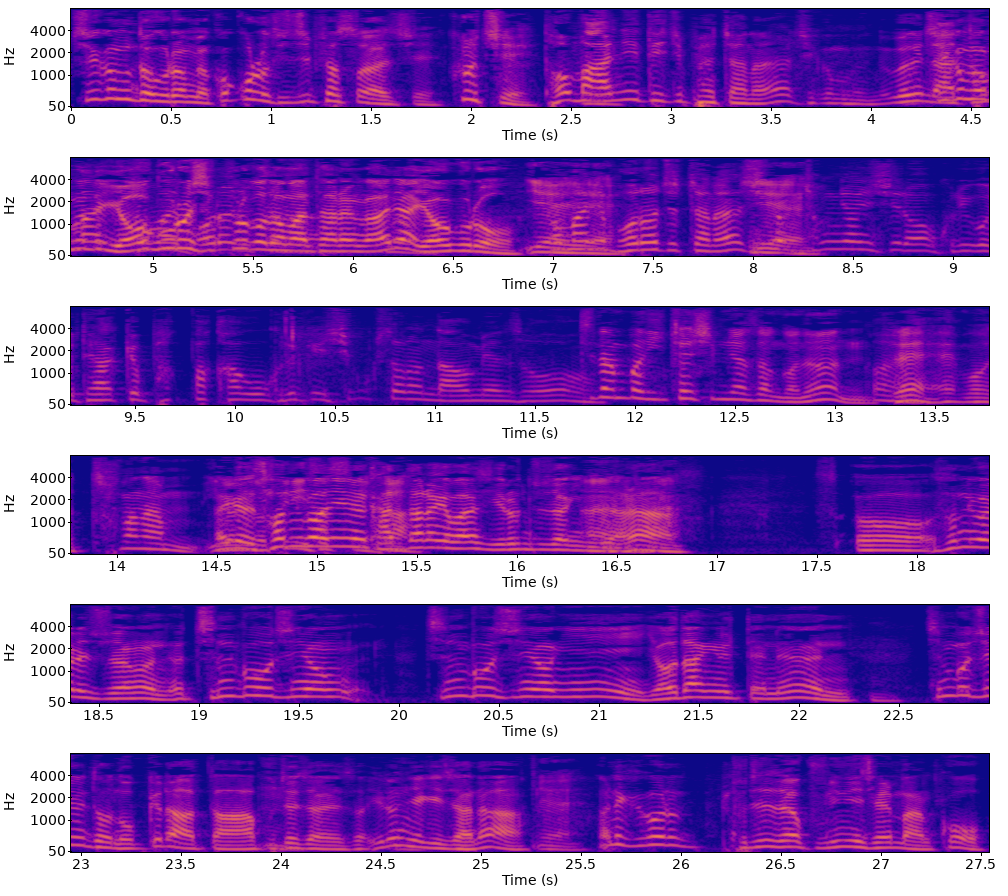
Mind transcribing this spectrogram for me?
지금도 그러면 거꾸로 뒤집혔어야지. 그렇지. 더 많이 뒤집혔잖아요. 지금은 왜 나- 지금은 더 근데 역으로 더 10%가 더. 많다는 거 아니야? 역으로. 예, 더 많이 예. 벌어졌잖아요. 실업, 예. 청년 실업 그리고 대학교 팍팍하고 그렇게 시국선언 나오면서 지난번 2010년 선거는 어. 그래 뭐 천안함 이런 그러니까 선관위는. 간단하게 말해서 이런 주장인 예, 거잖아. 어, 선관위 주장은 진보 진영 진보 진영이 여당일 때는 음. 진보 진영이 더 높게 나왔다 부재자에서 이런 얘기잖아. 예. 아니 그거는 부재자가 군인이 제일 많고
